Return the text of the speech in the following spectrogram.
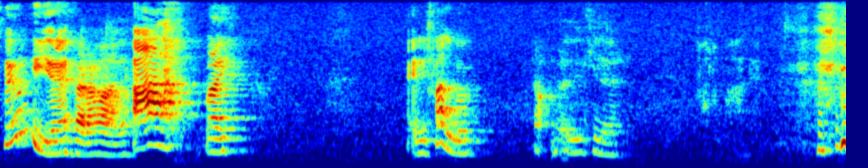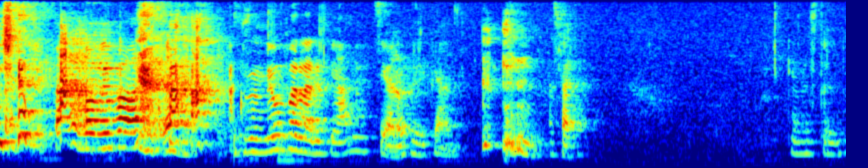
Cosa devo dire? farà male. Ah, vai. E rifallo. No, me lo devi chiedere. Farà male. Parla forte. Scusa, dobbiamo parlare piano. Sì, ma non così piano. Aspetta. Che è stretto.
